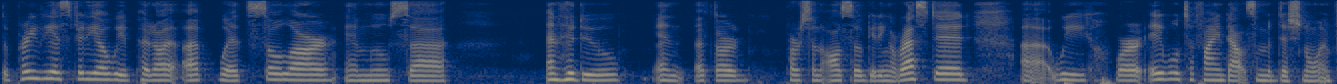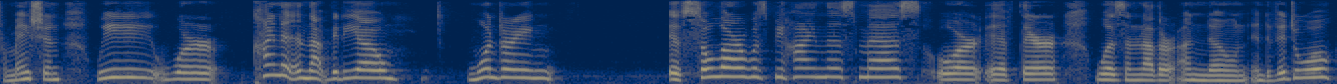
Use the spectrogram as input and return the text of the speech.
the previous video we put up with Solar and Musa and Hadu and a third person also getting arrested. Uh, we were able to find out some additional information. We were kind of in that video wondering if Solar was behind this mess or if there was another unknown individual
